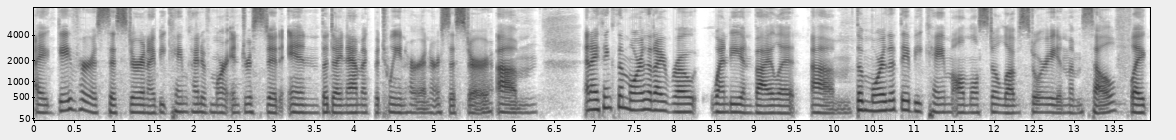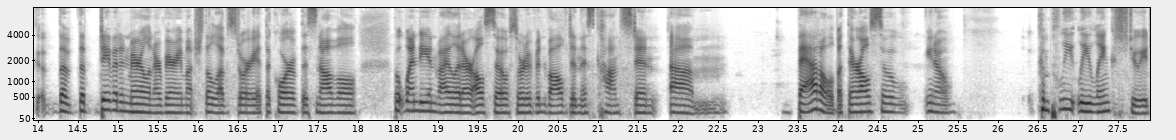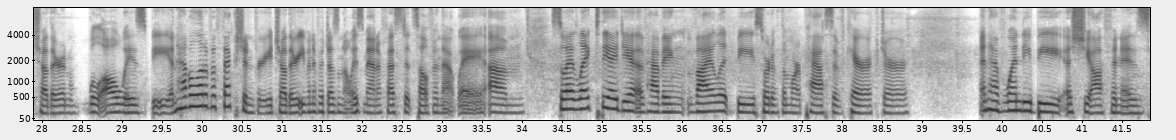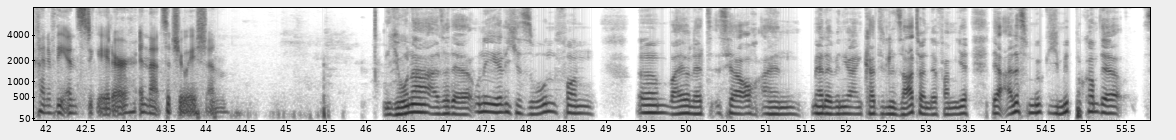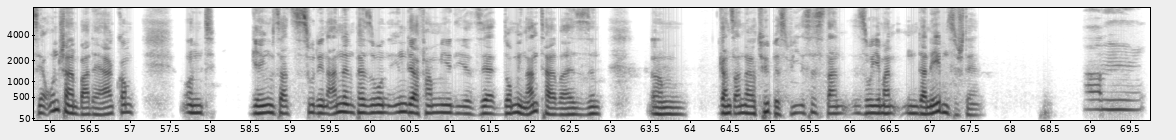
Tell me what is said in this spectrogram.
I gave her a sister and I became kind of more interested in the dynamic between her and her sister. Um, and I think the more that I wrote Wendy and Violet, um, the more that they became almost a love story in themselves. Like the the David and Marilyn are very much the love story at the core of this novel, but Wendy and Violet are also sort of involved in this constant um, battle. But they're also, you know, completely linked to each other and will always be and have a lot of affection for each other even if it doesn't always manifest itself in that way um, so i liked the idea of having violet be sort of the more passive character and have Wendy be, as she often is, kind of the instigator in that situation. Jonah, also der uneheliche Sohn von ähm, Violet, ist ja auch ein mehr oder weniger ein Katalysator in der Familie, der alles Mögliche mitbekommt, der sehr unscheinbar daherkommt und im Gegensatz zu den anderen Personen in der Familie, die sehr dominant teilweise sind, ähm, ganz anderer Typ ist. Wie ist es dann, so jemanden daneben zu stellen? Um,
